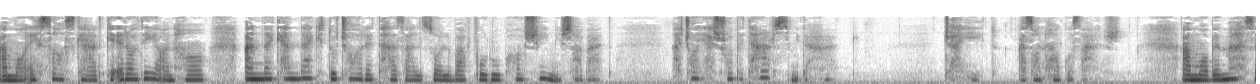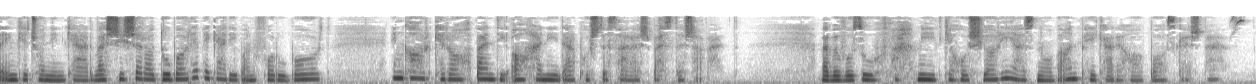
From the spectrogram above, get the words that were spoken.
اما احساس کرد که اراده آنها اندک اندک دچار تزلزل و فروپاشی می شود و جایش را به ترس می دهد. جهید از آنها گذشت اما به محض اینکه چنین کرد و شیشه را دوباره به گریبان فرو برد انگار که راه بندی آهنی در پشت سرش بسته شود و به وضوح فهمید که هوشیاری از نو آن پیکره ها بازگشته است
